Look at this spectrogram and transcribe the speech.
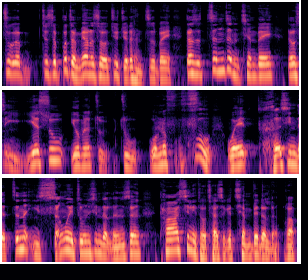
这个就是不怎么样的时候就觉得很自卑。但是真正的谦卑都是以耶稣、以我们的主主、我们的父为核心的，真的以神为中心的人生，他心里头才是个谦卑的人哈。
